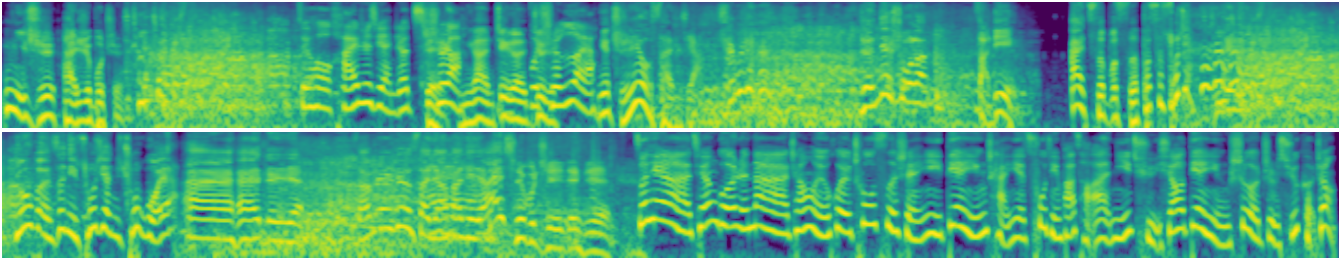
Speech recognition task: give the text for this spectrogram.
你吃还是不吃？最后还是选择吃啊，你看这个不就是，吃饿呀。你看只有三家，是不是？人家说了，咋地？爱吃不吃，不吃出去。有本事你出去，你出国呀！哎哎，真是，咱们这是三家饭店，爱吃不吃，真是。昨天啊，全国人大常委会初次审议电影产业促进法草案，拟取消电影设置许可证。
